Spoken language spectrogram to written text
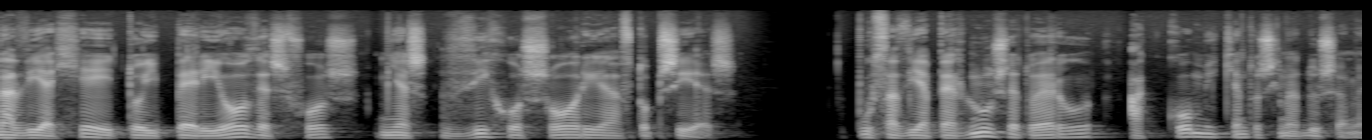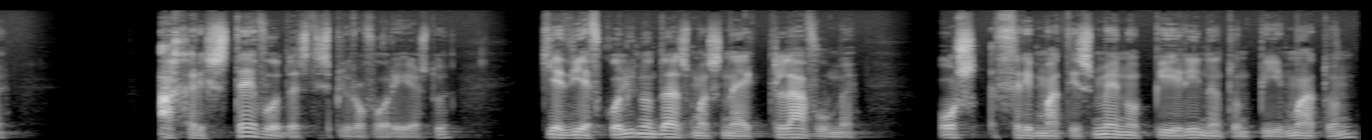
να διαχέει το υπεριώδες φως μιας δίχως όρια αυτοψίας, που θα διαπερνούσε το έργο ακόμη και αν το συναντούσαμε, αχρηστεύοντας τις πληροφορίες του και διευκολύνοντάς μας να εκλάβουμε ως θρηματισμένο πυρήνα των ποιημάτων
